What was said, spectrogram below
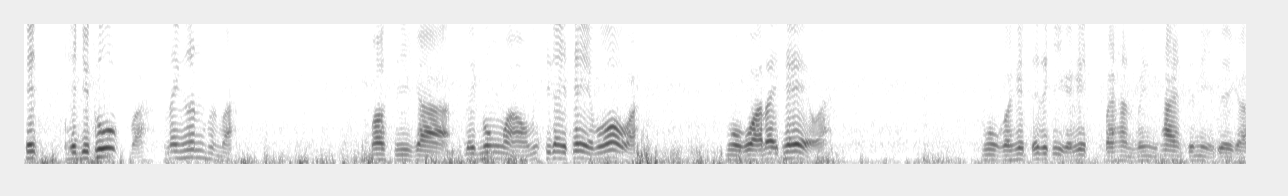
เฮ็ดเฮ็ด YouTube ว่ะได้เงินเพิ่นว่ะบ่าวสีกะเลยงงว่าเอามันสิได้แท้บ่วะ หมวกว่าได้เท่วะหมู่ก็เฮ็ดได้ตะกี้ก็เฮ็ดไปหันไปนี่ท่ายตัวนี้เลยก็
